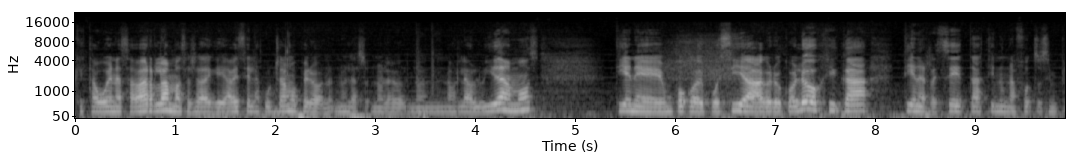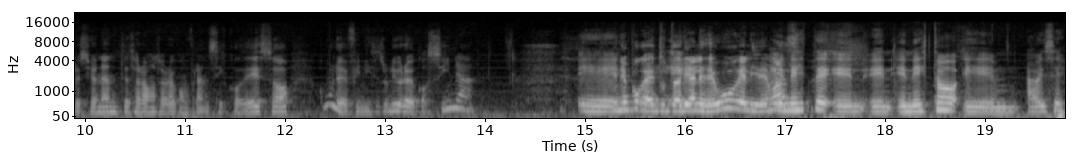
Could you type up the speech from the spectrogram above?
que está buena saberla, más allá de que a veces la escuchamos, pero nos la, no nos la olvidamos. Tiene un poco de poesía agroecológica, tiene recetas, tiene unas fotos impresionantes, ahora vamos a hablar con Francisco de eso. ¿Cómo lo definís? ¿Es un libro de cocina? Eh, en época de tutoriales de Google y demás. En, este, en, en, esto, eh, a veces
